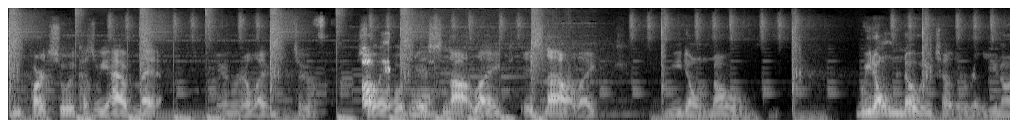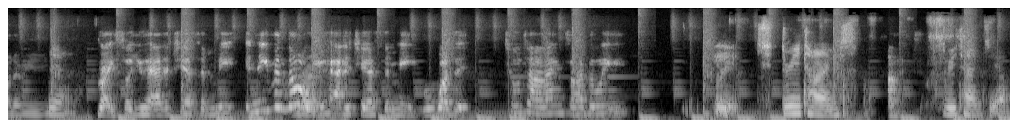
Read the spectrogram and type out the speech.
key parts to it because we have met in real life too. So Okay. it's not like it's not like we don't know we don't know each other really. You know what I mean? yeah, Right. So you had a chance to meet, and even though Right. you had a chance to meet, what was it? Two times, I believe. Three. Three times, Times. three times, yeah.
